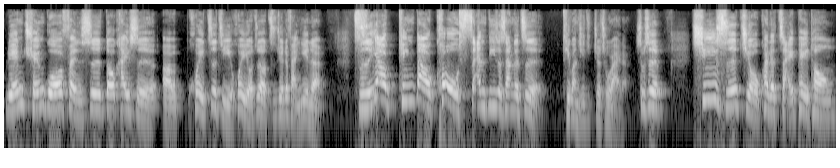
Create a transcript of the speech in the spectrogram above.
连全国粉丝都开始呃，会自己会有这种直觉的反应了。只要听到“扣三 D” 这三个字，提款机就出来了，是不是？七十九块的宅配通，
